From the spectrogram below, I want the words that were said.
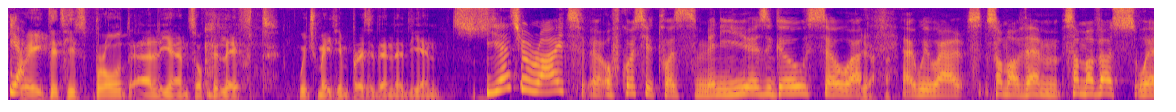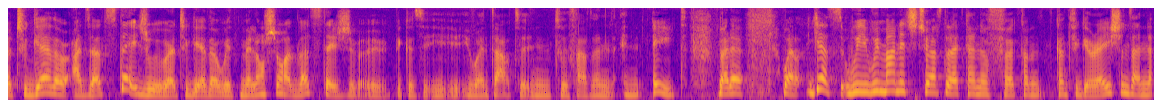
Yeah. created his broad alliance of the left. Which made him president at the end. Yes, you're right. Uh, of course, it was many years ago. So uh, Yeah. uh, we were some of them, some of us were together at that stage. We were together with Mélenchon at that stage uh, because he, he went out in 2008. But uh, well, yes, we, we managed to have that kind of uh, con- configurations, and uh,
